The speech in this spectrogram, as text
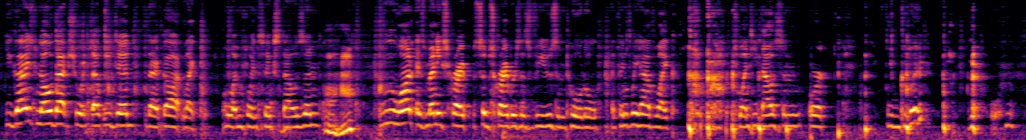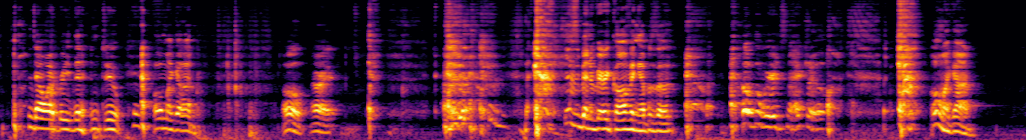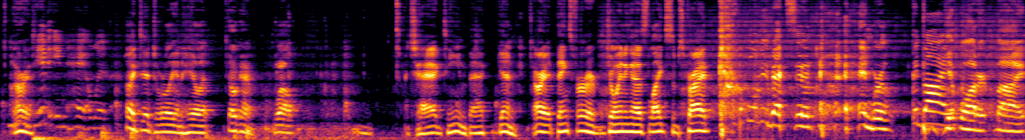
you guys know that short that we did that got like 1.6 thousand? Mm-hmm. We want as many scri- subscribers as views in total. I think we have like 20,000 or. You good? Now I breathed it in too. Oh my god. Oh, all right. this has been a very coughing episode of the Weird Snack Show. oh my god. All right. I did inhale it. I did totally inhale it. Okay, well, tag team back again. All right, thanks for joining us. Like, subscribe. we'll be back soon, and we're Goodbye. get water. Bye.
